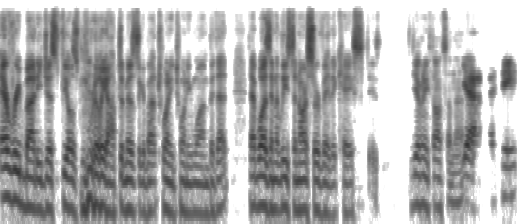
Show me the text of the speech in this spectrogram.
everybody just feels really optimistic about 2021, but that that wasn't at least in our survey the case. Do you have any thoughts on that? Yeah, I think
